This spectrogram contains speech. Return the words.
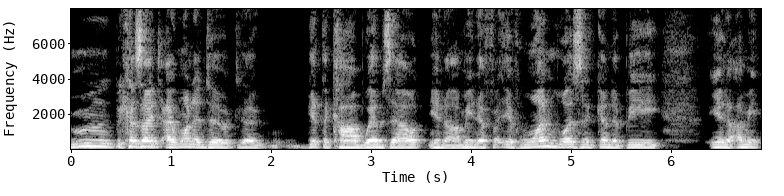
Mm, because I I wanted to, to get the cobwebs out. You know, I mean, if if one wasn't going to be you know, I mean,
